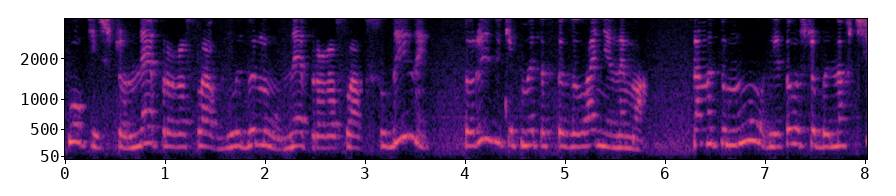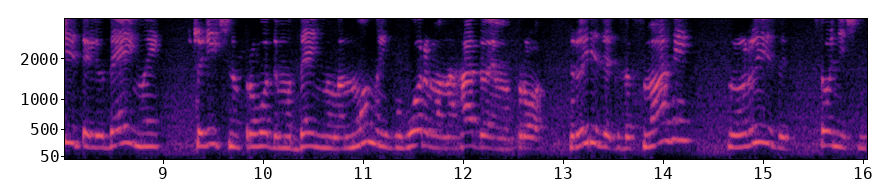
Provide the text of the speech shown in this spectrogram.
поки що не проросла в глибину, не проросла в судини, то ризиків метастазування нема. Саме тому для того, щоб навчити людей, ми щорічно проводимо день меланоми і говоримо, нагадуємо про ризик засмаги, про ризик сонячних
